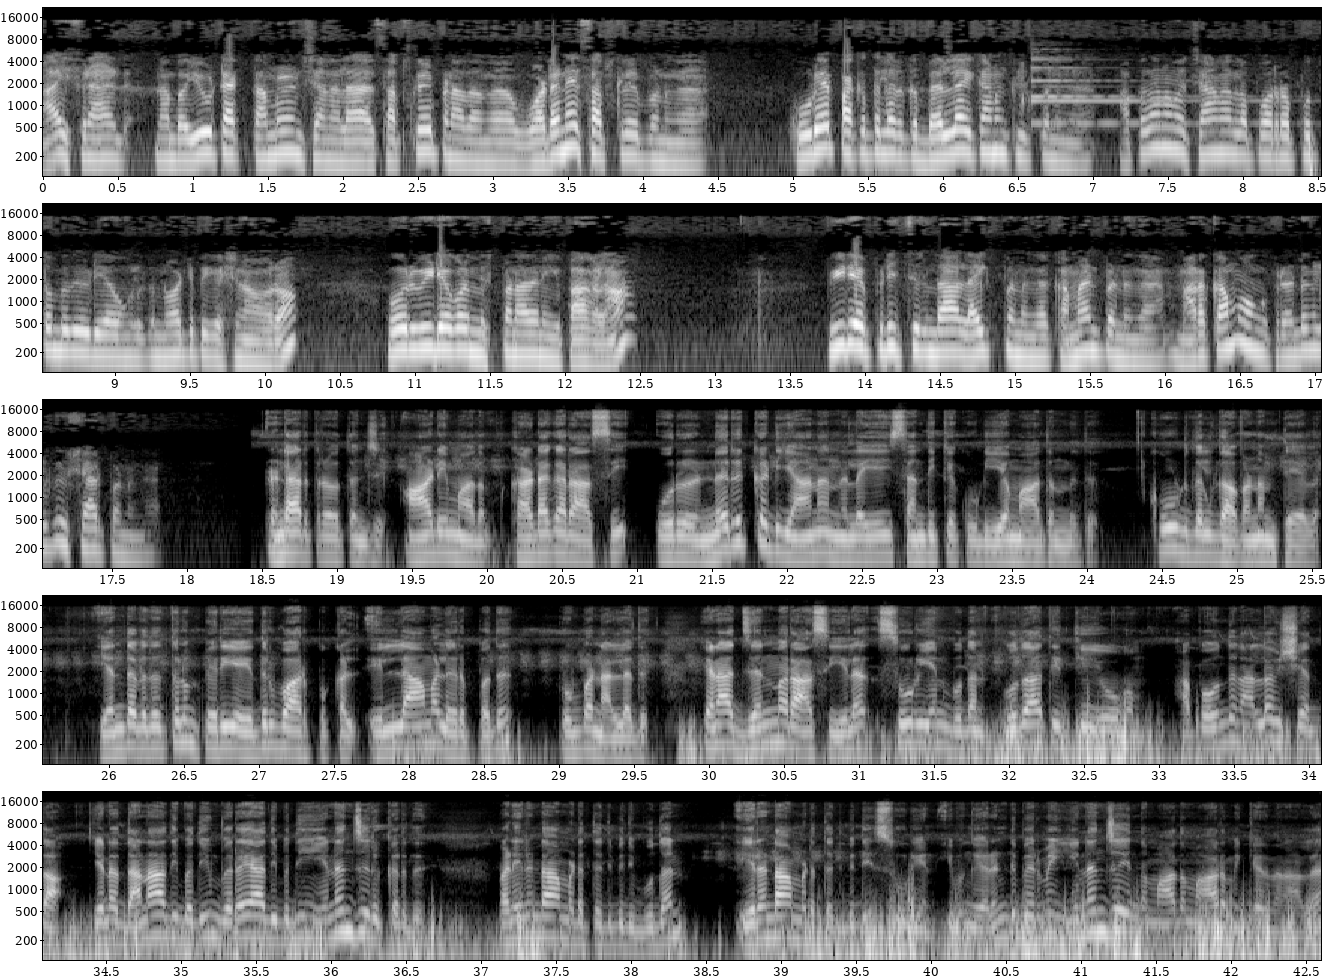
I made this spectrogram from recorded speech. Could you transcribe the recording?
Hi friend நம்ம யூடெக் தமிழ் சேனலை subscribe பண்ணாதவங்க உடனே சப்ஸ்கிரைப் பண்ணுங்க. கூட பக்கத்தில் இருக்க பெல் ஐக்கானும் கிளிக் பண்ணுங்க. அப்பதான் நம்ம சேனலில் போடுற புத்தம்புது வீடியோ உங்களுக்கு நோட்டிஃபிகேஷனாக வரும். ஒரு வீடியோ கூட மிஸ் பண்ணாத நீங்கள் பார்க்கலாம். வீடியோ பிடிச்சிருந்தா லைக் பண்ணுங்கள் கமெண்ட் பண்ணுங்கள் மறக்காமல் உங்கள் ஃப்ரெண்டுங்களுக்கு ஷேர் பண்ணுங்கள் ரெண்டாயிரத்தி இருபத்தஞ்சு ஆடி மாதம் கடகராசி ஒரு நெருக்கடியான நிலையை சந்திக்கக்கூடிய மாதம் இது. கூடுதல் கவனம் தேவை. எந்த விதத்திலும் பெரிய எதிர்பார்ப்புகள் இல்லாமல் இருப்பது ரொம்ப நல்லது. ஏன்னா ஜென்ம ராசியில் சூரியன் புதன் புதாதித்ய யோகம். அப்போ வந்து நல்ல விஷயந்தான் ஏன்னா தனாதிபதியும் விரையாதிபதியும் இணைஞ்சு இருக்கிறது பன்னிரெண்டாம் இடத்ததிபதி புதன் இரண்டாம் இடத்ததிபதி சூரியன். இவங்க ரெண்டு பேருமே இணைஞ்சு இந்த மாதம் ஆரம்பிக்கிறதுனால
